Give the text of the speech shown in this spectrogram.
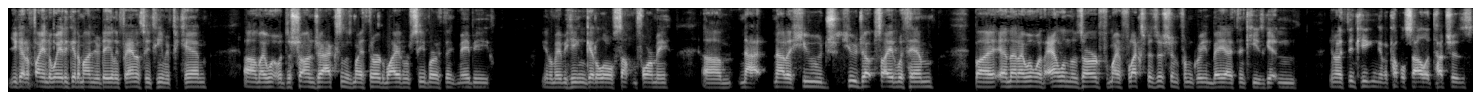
you got to find a way to get them on your daily fantasy team if you can. Um, I went with DeSean Jackson as my third wide receiver. I think maybe, you know, maybe he can get a little something for me. Um, not not a huge huge upside with him, But and then I went with Allen Lazard for my flex position from Green Bay. I think he's getting, you know, I think he can get a couple solid touches.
